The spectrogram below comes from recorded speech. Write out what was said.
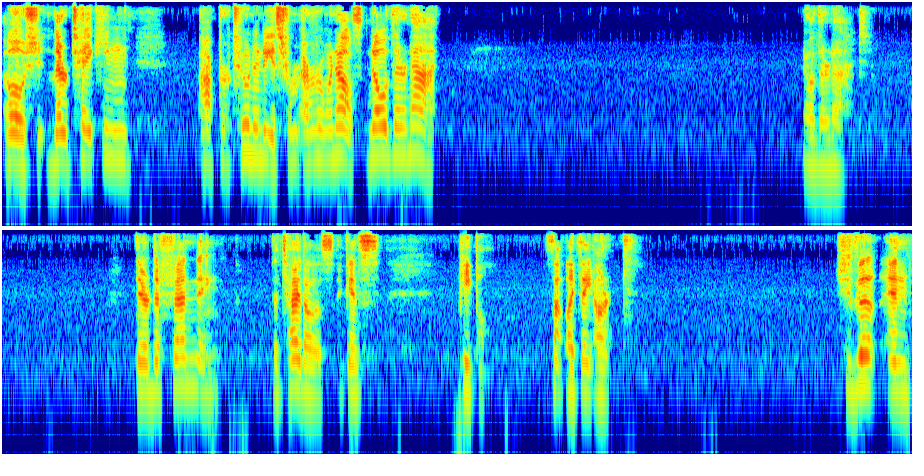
Oh, they're taking opportunities from everyone else. No, they're not. No, they're not. They're defending the titles against people. It's not like they aren't. She's gonna, and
